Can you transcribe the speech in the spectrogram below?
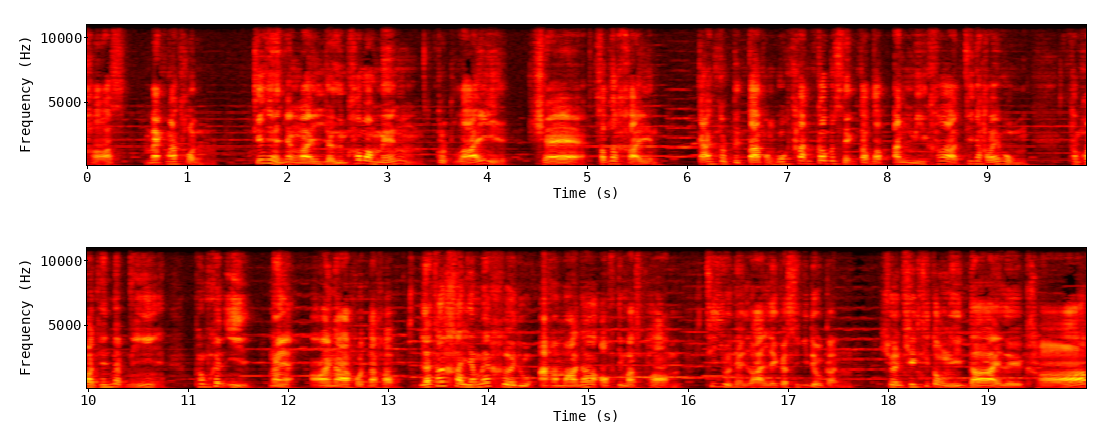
Class แม็กมาทอนคิดเห็นยังไง อย่าลืมเข้ามาเม้นต์กดไลค์แชร์ซับสไครต์การกดติดตามของพวกท่านก็เป็นเสียงตอบรับอันมีค่าที่จะทำให้ผมทำคอนเทนต์แบบนี้เพิ่มขึ้นอีกในอนาคตนะครับ และถ้าใครยังไม่เคยดู Armada Optimus Prime ที่อยู่ใน Line Legacy เดียวกัน เชิญคลิกที่ตรงนี้ได้เลยครับ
